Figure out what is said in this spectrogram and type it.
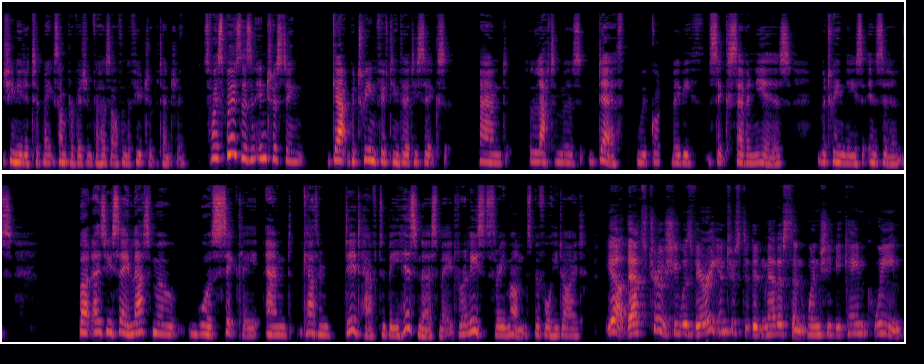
she needed to make some provision for herself in the future, potentially. So I suppose there's an interesting gap between 1536 and Latimer's death. We've got maybe six, seven years between these incidents. But as you say, Latimer was sickly, and Catherine did have to be his nursemaid for at least three months before he died. Yeah, that's true. She was very interested in medicine. When she became queen,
